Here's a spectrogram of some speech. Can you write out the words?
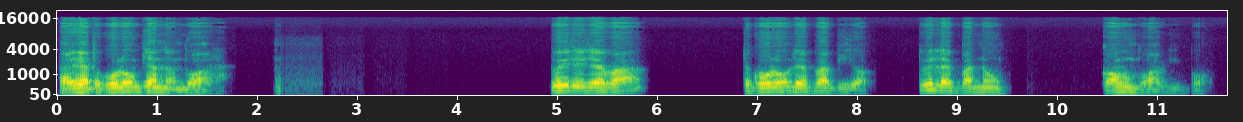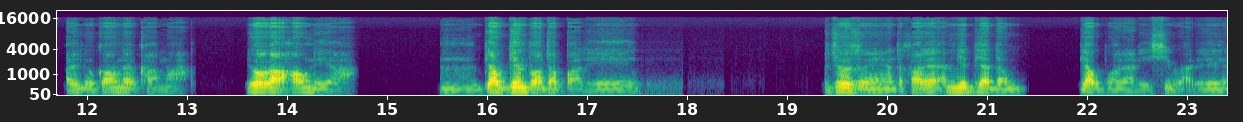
ဒါတွေကတကူလုံးပြန့်နှံ့သွားတာတွေးတွေတဲ့ပါတကူလုံးလည်းပတ်ပြီးတော့တွေးလည်းပတ်နှုံးကောင်းသွားပြီပေါ့အဲ့လိုကောင်းတဲ့အခါမှာယောဂဟောင်းနေဟာอืมပျောက်ကင်းသွားတတ်ပါတယ်တချို့ဆိုရင်တခါတည်းအမြင့်ပြတ်တော့ပျောက်သွားတာတွေရှိပါတယ်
